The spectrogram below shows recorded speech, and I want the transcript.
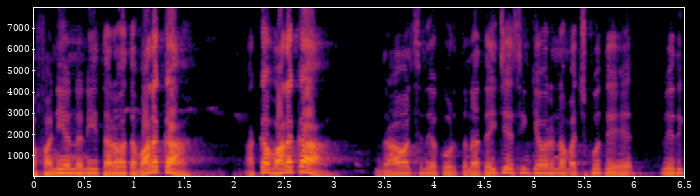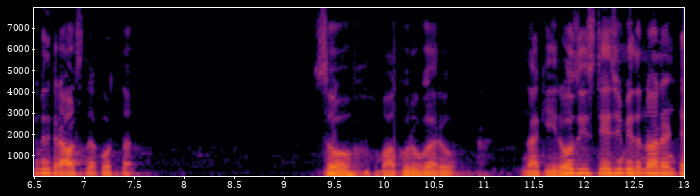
ఫనీ అన్నని తర్వాత వనక. అక్క వనక. రావాల్సిందిగా కోరుతున్నా. దయచేసి ఇంకెవరైనా మర్చిపోతే వేదిక మీదకి రావాల్సిందిగా కోరుతున్నాను. సో మా గురువు గారు నాకు ఈరోజు ఈ స్టేజ్ మీద ఉన్నానంటే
